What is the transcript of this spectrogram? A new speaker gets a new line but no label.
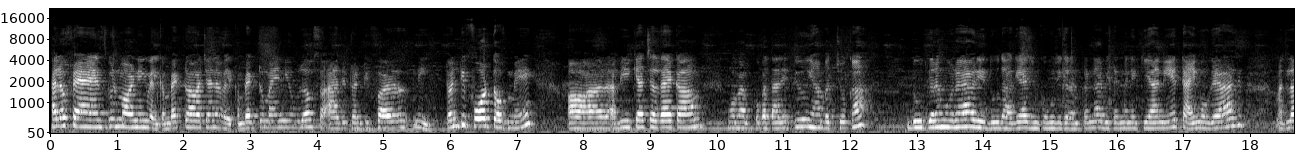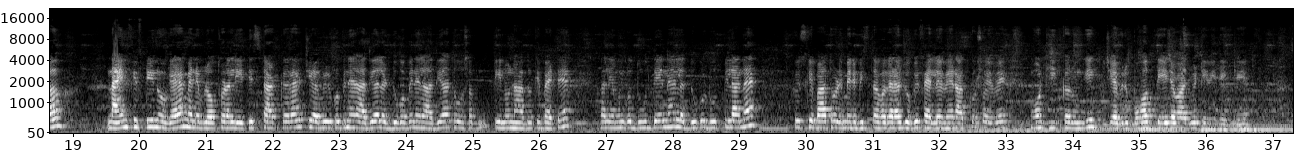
Hello friends good morning welcome back to our channel welcome back to my new blog so आज twenty नहीं twenty fourth of मे और अभी क्या चल रहा है काम? वो मैं आपको बता देती हूँ। यहाँ बच्चों का दूध गर्म हो रहा है और ये दूध आ गया है जिनको मुझे गर्म करना है। अभी तक मैंने किया नहीं है। टाइम हो गया आज। मतलब नाइन फिफ्टीन हो गया है। मैंने ब्लॉग थोड़ा लेट ही स्टार्ट करा है। चियावीर को भी नहला दिया, लड्डू को भी नहला दिया। तो वो सब तीनों नहा धो के बैठे हैं। खाली हम उनको दूध देना है, लड्डू को दूध पिलाना है। फिर उसके बाद थोड़े मेरे बिस्तर वगैरह जो भी फैले हुए हैं, रात को सोए हुए, वो ठीक करूँगी। जी, अभी बहुत तेज आवाज़ में टीवी देख रही है।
